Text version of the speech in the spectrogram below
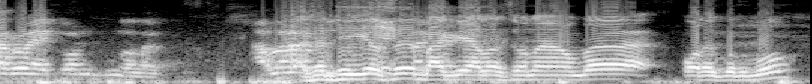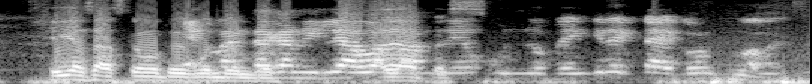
আরও অ্যাকাউন্ট খোলা লাগবে। আচ্ছা ঠিক আছে বাকি আলোচনা আমরা পরে করব। ঠিক আছে আজকের মতো পর্যন্ত টাকা নিলে আবার। অন্য ব্যাংকের একটা অ্যাকাউন্ট খোলা লাগবে।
